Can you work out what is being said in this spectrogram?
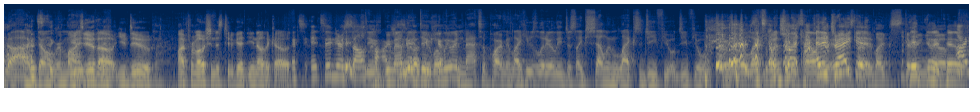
Nah, I don't. Remind. You do though. You do. My promotion is too good. You know the code. It's it's in your self Dude, remember, dude, when we were in Matt's apartment, like he was literally just like selling Lex G Fuel, G Fuel. and Lex went to the counter And he just drank started, it. like stirring it it, up. too. I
